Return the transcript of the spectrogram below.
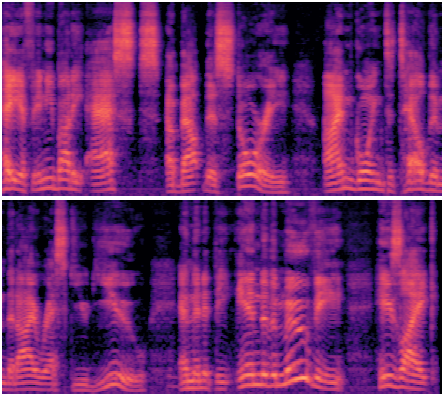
"Hey, if anybody asks about this story, I'm going to tell them that I rescued you." And then at the end of the movie, he's like,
